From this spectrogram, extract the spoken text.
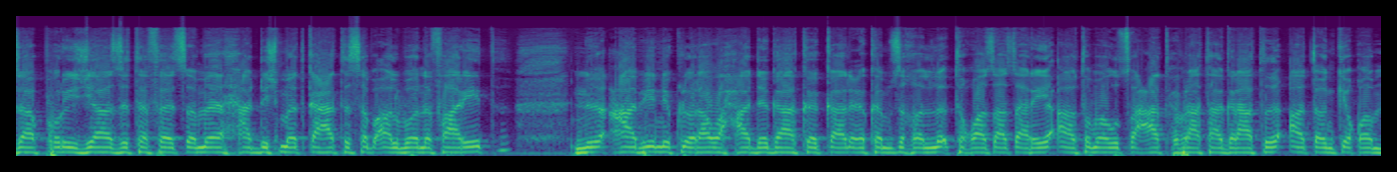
ዛፖሪዥያ ዝተፈፀመ ሓድሽ መጥቃዕቲ ሰብ ኣልቦ ነፋሪት ንዓብዪ ኒውክለራዊ ሓደጋ ከቃልዕ ከም ዝኽእል ተቆጻጻሪ ኣቶማዊ ፀዓት ሕቡራት ሃገራት ኣጠንቂቖም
